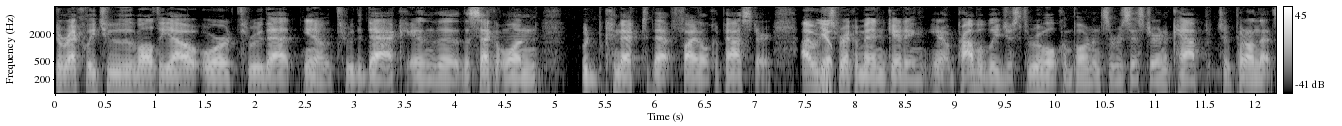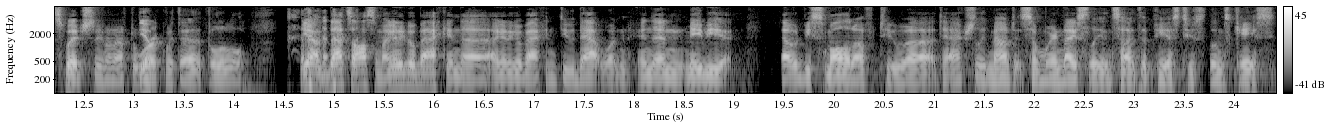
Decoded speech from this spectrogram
directly to the multi-out or through that, you know, through the DAC, and the the second one would connect to that final capacitor. I would Yep. just recommend getting, you know, probably just through-hole components, a resistor and a cap to put on that switch, so you don't have to Yep. work with the, the little. Yeah, that's awesome. I got to go back and uh, I got to go back and do that one, and then maybe that would be small enough to uh, to actually mount it somewhere nicely inside the PS2 Slim's case,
